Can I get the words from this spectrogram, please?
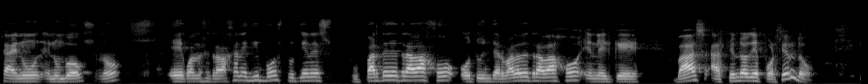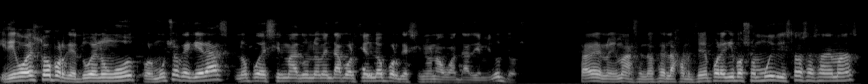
o sea, en un, en un box, ¿no? Eh, cuando se trabaja en equipos, tú tienes tu parte de trabajo o tu intervalo de trabajo en el que vas al 110%. Y digo esto porque tú en un wood, por mucho que quieras, no puedes ir más de un 90% porque si no, no aguantas 10 minutos. ¿sabes? No hay más. Entonces, las competiciones por equipo son muy vistosas, además,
